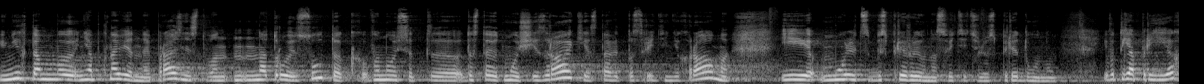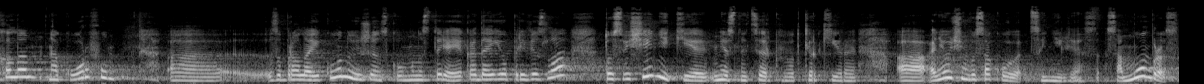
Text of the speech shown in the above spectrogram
И у них там э, необыкновенное празднество. На трое суток выносят, достают мощи из раки, ставят посредине храма и молятся беспрерывно святителю Спиридону. И вот я приехала на Корфу, а, забрала икону из женского монастыря. И когда ее привезла, то священники местной церкви, вот Киркиры, а, они очень высоко оценили сам образ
